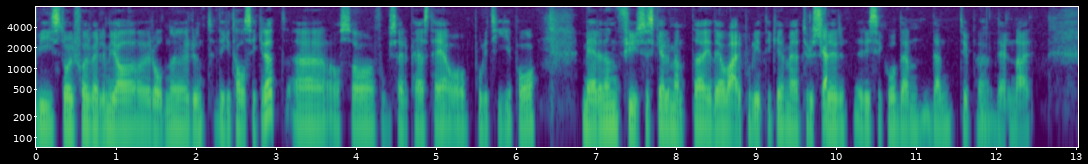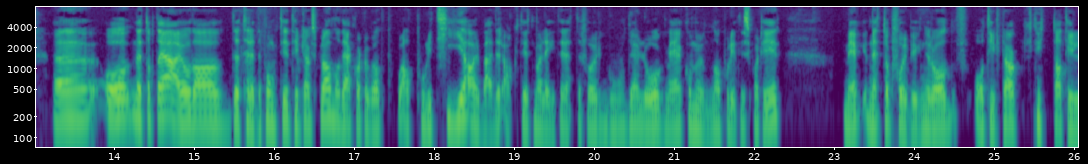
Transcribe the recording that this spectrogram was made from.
vi står for veldig mye av rådene rundt digital sikkerhet. Uh, og så fokuserer PST og politiet på mer enn den fysiske elementet i det å være politiker, med trusler, ja. risiko, den, den, type delen der. Uh, og nettopp det er jo da det tredje punktet i tiltaksplanen, og det er kort og godt at politiet arbeider aktivt med å legge til rette for god dialog med kommunene og politiske partier. Med nettopp forebyggende råd og tiltak knytta til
